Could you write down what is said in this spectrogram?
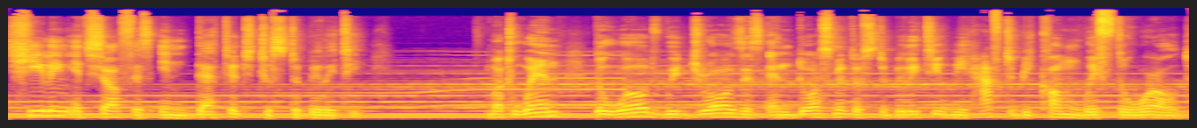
healing itself is indebted to stability. But when the world withdraws its endorsement of stability, we have to become with the world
